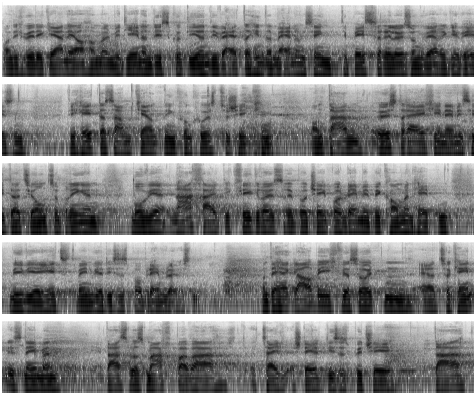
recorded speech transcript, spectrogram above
Und ich würde gerne auch einmal mit jenen diskutieren, die weiterhin der Meinung sind, die bessere Lösung wäre gewesen, die HETA samt Kärnten in Konkurs zu schicken und dann Österreich in eine Situation zu bringen, wo wir nachhaltig viel größere Budgetprobleme bekommen hätten, wie wir jetzt, wenn wir dieses Problem lösen. Und daher glaube ich, wir sollten äh, zur Kenntnis nehmen, das, was machbar war, stellt dieses Budget dar.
